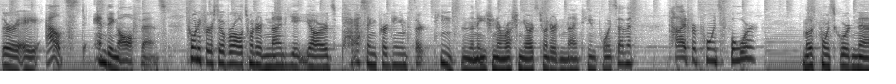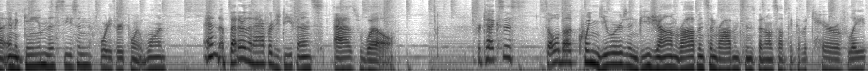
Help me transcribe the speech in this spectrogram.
They're a outstanding offense. 21st overall, 298 yards, passing per game, 13th in the nation, in rushing yards, 219.7. Tied for points, four. Most points scored in a, in a game this season, 43.1. And a better than average defense as well. For Texas, it's all about Quinn Ewers and Bijan Robinson. Robinson's been on something of a tear of late.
